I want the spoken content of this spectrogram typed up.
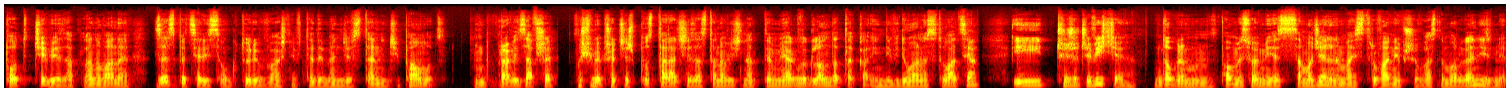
pod Ciebie zaplanowane ze specjalistą, który właśnie wtedy będzie w stanie Ci pomóc. Prawie zawsze musimy przecież postarać się zastanowić nad tym, jak wygląda taka indywidualna sytuacja i czy rzeczywiście dobrym pomysłem jest samodzielne majstrowanie przy własnym organizmie.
